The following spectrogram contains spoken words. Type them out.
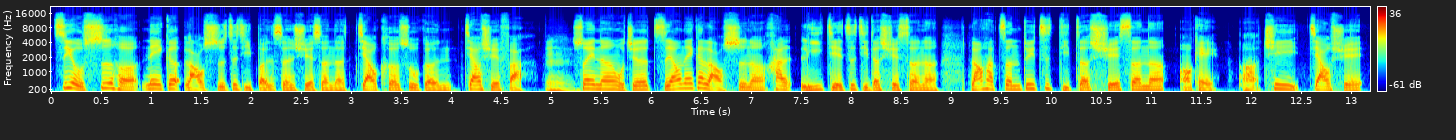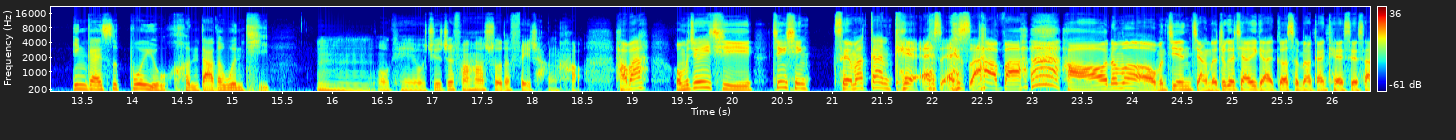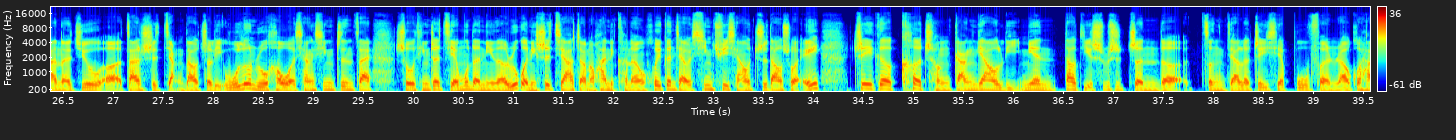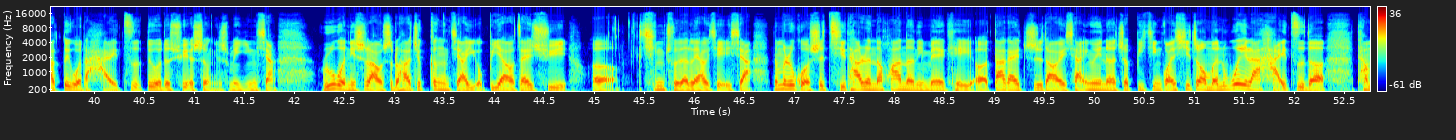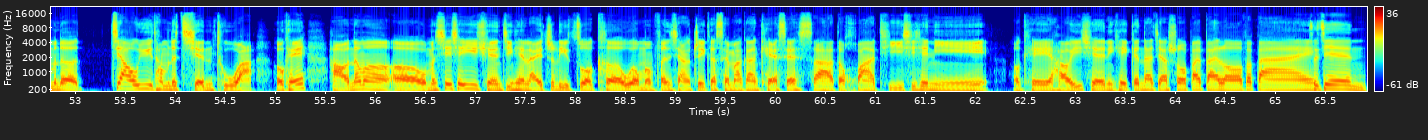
只有适合那个老师自己本身学生的教科书跟教学法，嗯，所以呢，我觉得只要那个老师呢，他理解自己的学生呢，然后他针对自己的学生呢，OK 啊，去教学，应该是不会有很大的问题。嗯，OK，我觉得这番话说的非常好，好吧，我们就一起进行。什么干 KSSR 吧？好，那么呃，我们今天讲的这个教育改革，什么干 KSSR 呢？就呃暂时讲到这里。无论如何，我相信正在收听这节目的你呢，如果你是家长的话，你可能会更加有兴趣，想要知道说，诶，这个课程纲要里面到底是不是真的增加了这些部分，然后它对我的孩子、对我的学生有什么影响？如果你是老师的话，就更加有必要再去呃清楚的了解一下。那么如果是其他人的话呢，你们也可以呃大概知道一下，因为呢，这毕竟关系。着我们未来孩子的他们的教育，他们的前途啊，OK，好，那么呃，我们谢谢玉泉今天来这里做客，为我们分享这个什么干 KSSR 的话题，谢谢你，OK，好，玉泉，你可以跟大家说拜拜喽，拜拜，再见。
